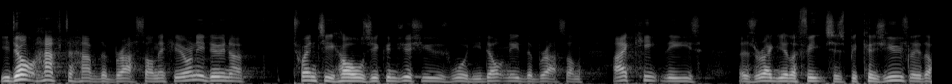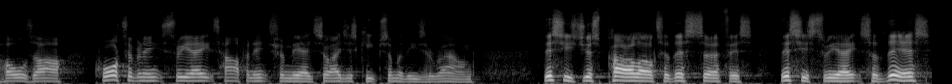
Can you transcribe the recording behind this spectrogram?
You don't have to have the brass on. If you're only doing a 20 holes, you can just use wood. You don't need the brass on. I keep these as regular features because usually the holes are quarter of an inch, 3 eighths, half an inch from the edge. So I just keep some of these around. This is just parallel to this surface. This is 3 eighths. So this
